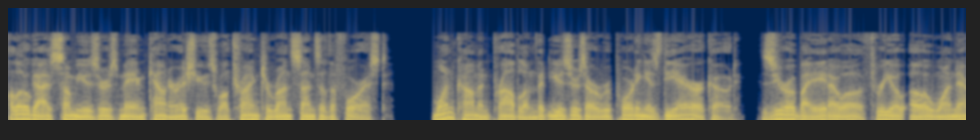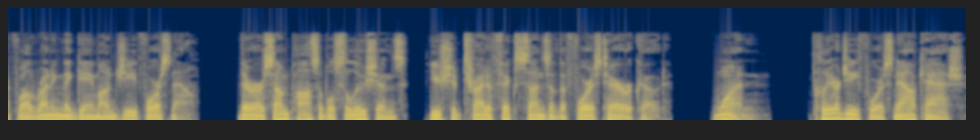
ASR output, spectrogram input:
Hello guys some users may encounter issues while trying to run Sons of the Forest. One common problem that users are reporting is the error code, 0 by 8003001F while running the game on GeForce Now. There are some possible solutions, you should try to fix Sons of the Forest error code. 1. Clear GeForce Now cache.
